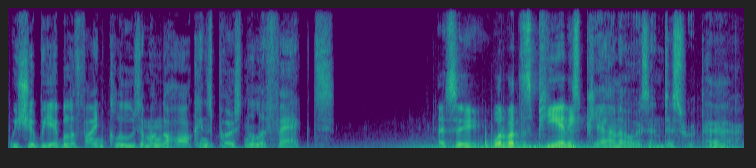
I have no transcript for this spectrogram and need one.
we should be able to find clues among the Hawkins' personal effects. I see. What about this piano? This piano is in disrepair.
